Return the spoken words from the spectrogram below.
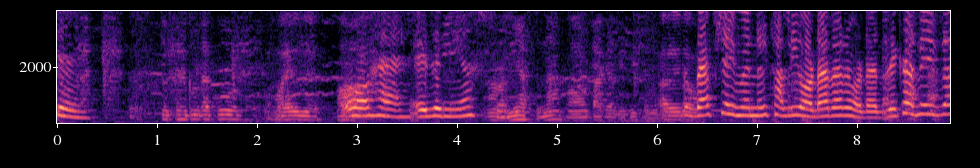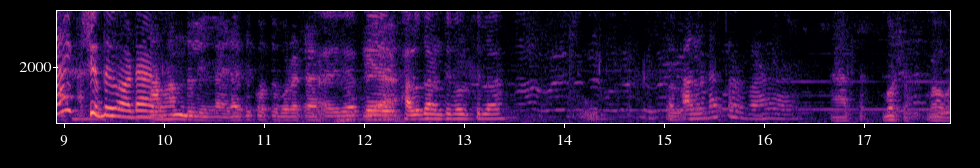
কে তো সেগুলো কাকু ভাই, এই যে। ও হ্যাঁ এই যে নিয়ে আসছে হ্যাঁ, নিয়ে আসছে না হ্যাঁ টাকা দিয়ে দিতে তো ব্যবসায়ী মানে খালি অর্ডার আর অর্ডার যেখানে যাক শুধু অর্ডার আলহামদুলিল্লাহ এটা তো কত বড় একটা। ফালুদা আনতে বলছিল আচ্ছা বসো বাবা।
